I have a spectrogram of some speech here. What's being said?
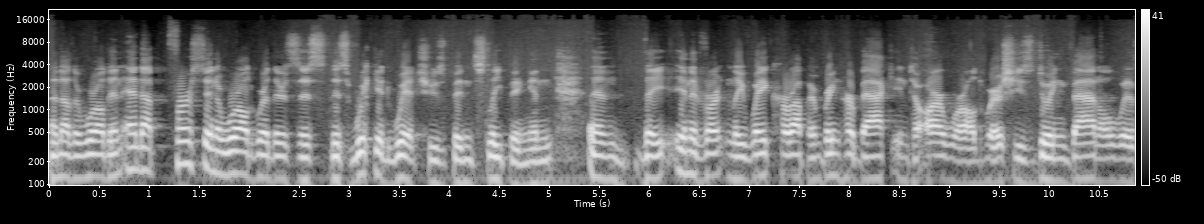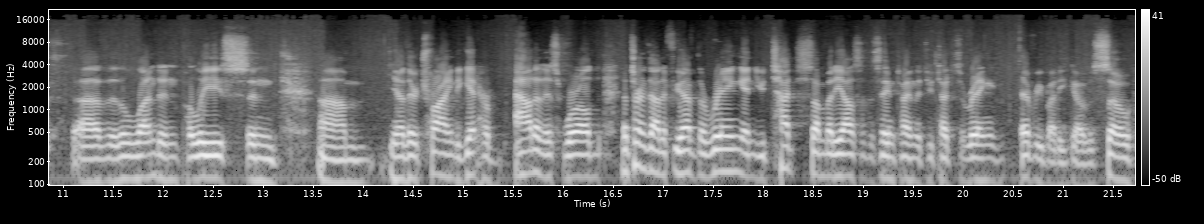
another world and end up first in a world where there's this, this wicked witch who's been sleeping, and, and they inadvertently wake her up and bring her back into our world where she's doing battle with uh, the London police, and um, you know they're trying to get her out of this world. It turns out if you have the ring and you touch somebody else at the same time that you touch the ring, everybody goes. So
